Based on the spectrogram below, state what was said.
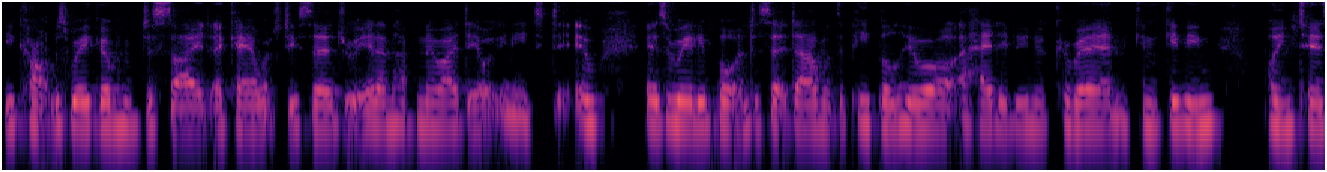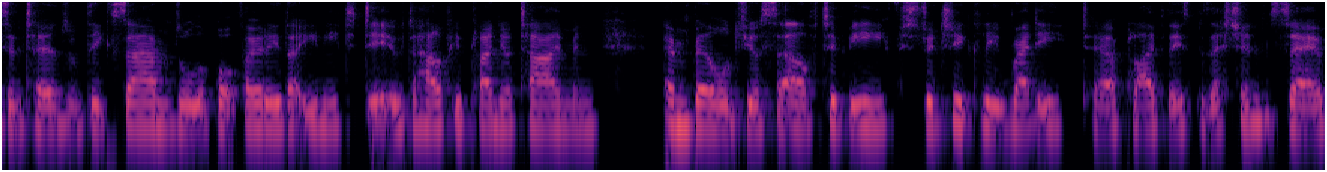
you can't just wake up and decide, okay, I want to do surgery and then have no idea what you need to do. It's really important to sit down with the people who are ahead of you in your career and can give you pointers in terms of the exams or the portfolio that you need to do to help you plan your time and and build yourself to be strategically ready to apply for those positions. So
